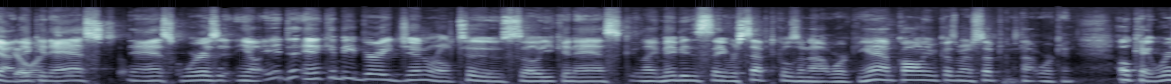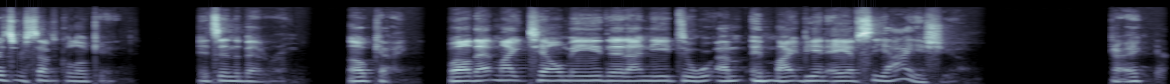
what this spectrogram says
yeah. They could into ask so. ask where is it? You know, it, it can be very general too. So you can ask like maybe they say receptacles are not working. Yeah, I'm calling you because my receptacle's not working. Okay, where's the receptacle located? It's in the bedroom. Okay. Well, that might tell me that I need to. Um, it might be an AFCI issue. Okay. Yeah.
